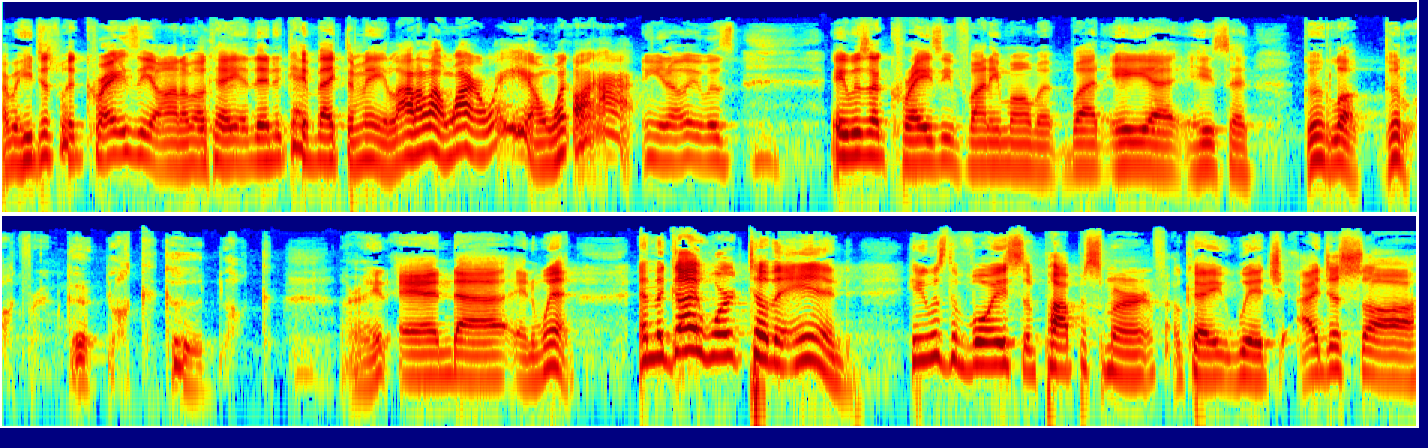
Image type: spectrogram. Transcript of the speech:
I mean, he just went crazy on him, okay? And then it came back to me. La la la, waka waka, waka. You know, it was it was a crazy funny moment, but he uh, he said, "Good luck, good luck, friend. Good luck, good luck." All right? And uh and went. And the guy worked till the end. He was the voice of Papa Smurf, okay, which I just saw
